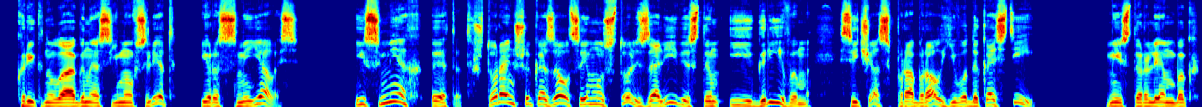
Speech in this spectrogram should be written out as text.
— крикнула Агнес ему вслед и рассмеялась. И смех этот, что раньше казался ему столь заливистым и игривым, сейчас пробрал его до костей. Мистер Лембок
